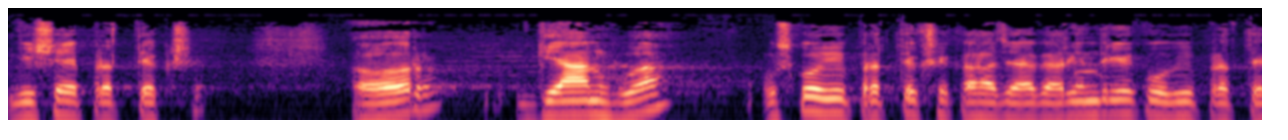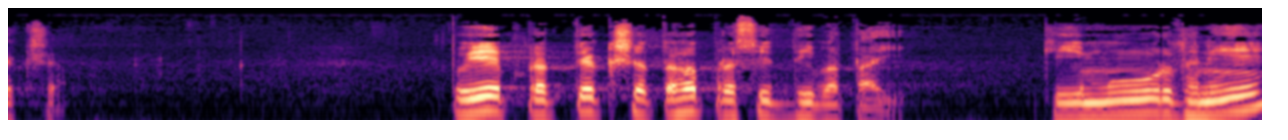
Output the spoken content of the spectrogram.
विषय प्रत्यक्ष। और ज्ञान हुआ, उसको भी प्रत्यक्ष कहा जाएगा, और इंद्रिय को भी प्रत्यक्ष। तो ये प्रत्यक्षतः प्रसिद्धि बताई। कि मूर्धनी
